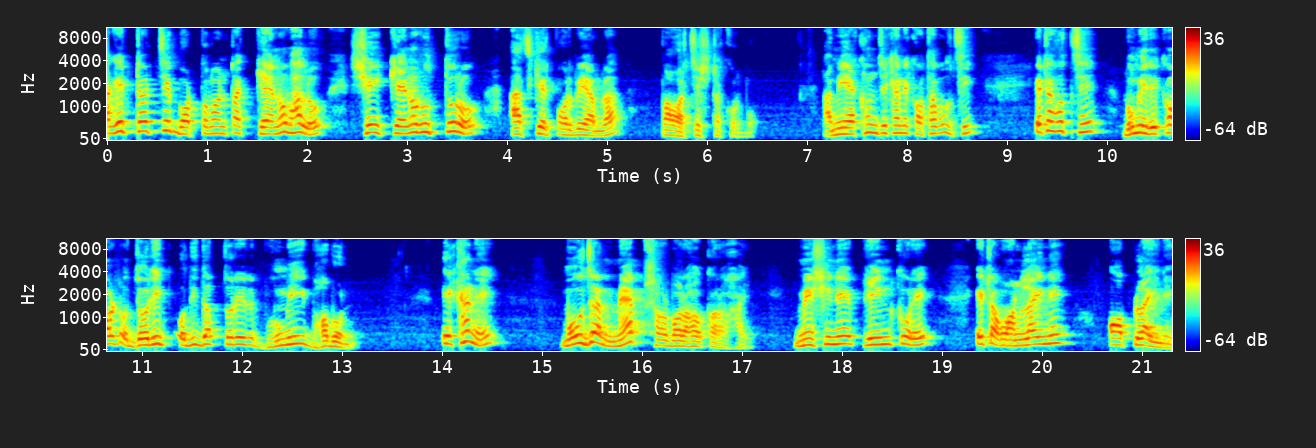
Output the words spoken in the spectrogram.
আগেরটার চেয়ে বর্তমানটা কেন ভালো, সেই কেনর উত্তরও আজকের পর্বে আমরা পাওয়ার চেষ্টা করব। আমি এখন যেখানে কথা বলছি, এটা হচ্ছে ভূমি রেকর্ড ও জরিপ অধিদপ্তরের ভূমি ভবন। এখানে মৌজা ম্যাপ সরবরাহ করা হয়। মেশিনে প্রিন্ট করে এটা অনলাইনে, অফলাইনে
